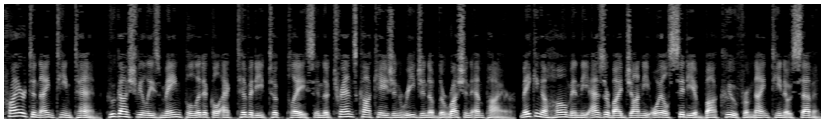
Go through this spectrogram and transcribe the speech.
Prior to 1910, Jughashvili's main political activity took place in the Transcaucasian region of the Russian Empire, making a home in the Azerbaijani oil city of Baku from 1907.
